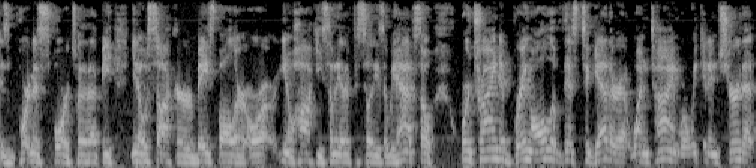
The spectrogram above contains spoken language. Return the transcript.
as important as sports, whether that be, you know, soccer or baseball or, or, you know, hockey, some of the other facilities that we have. So we're trying to bring all of this together at one time where we can ensure that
